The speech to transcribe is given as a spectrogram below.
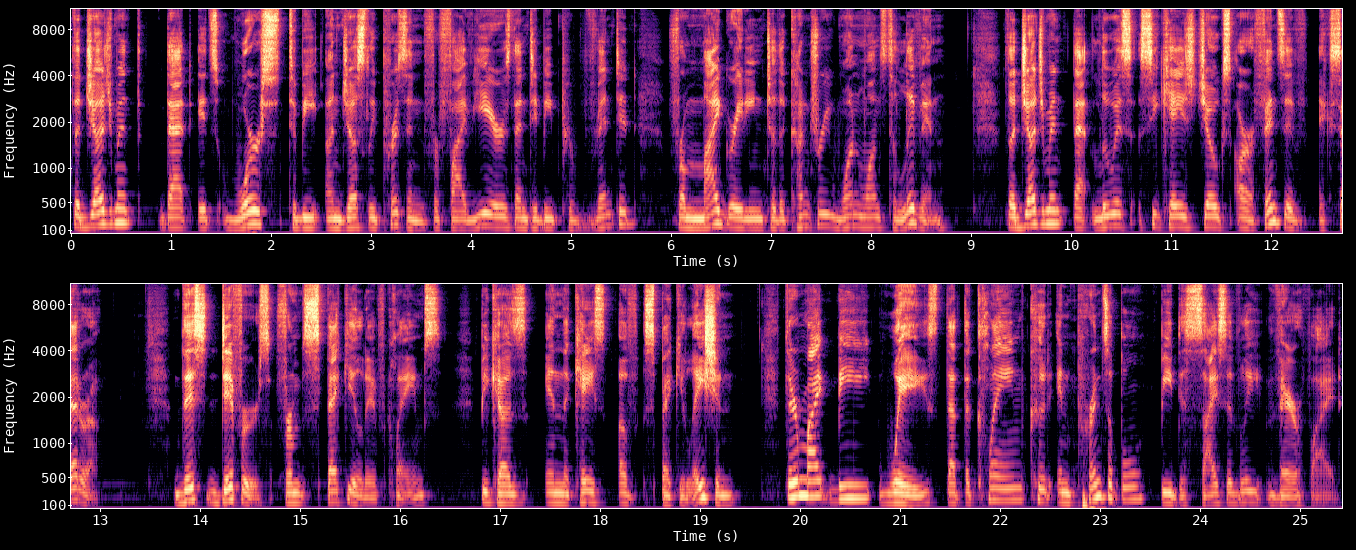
the judgment that it's worse to be unjustly prisoned for five years than to be prevented from migrating to the country one wants to live in, the judgment that Louis C.K.'s jokes are offensive, etc. This differs from speculative claims because, in the case of speculation, there might be ways that the claim could, in principle, be decisively verified.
